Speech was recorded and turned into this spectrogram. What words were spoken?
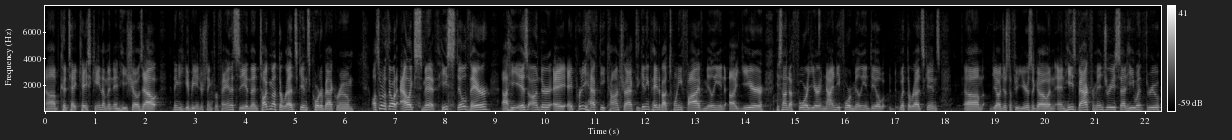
um, could take Case Keenum and, and he shows out. I think he could be interesting for fantasy. And then talking about the Redskins quarterback room, also want to throw out Alex Smith. He's still there. Uh, he is under a, a pretty hefty contract. He's getting paid about 25 million a year. He signed a four-year, 94 million deal with the Redskins um, you know, just a few years ago, and, and he's back from injury. Said he went through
